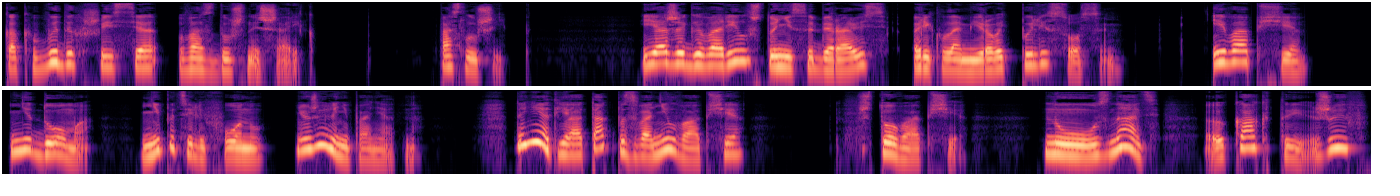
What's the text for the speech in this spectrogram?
как выдохшийся воздушный шарик. «Послушай, я же говорил, что не собираюсь рекламировать пылесосы. И вообще, ни дома, ни по телефону. Неужели непонятно? Да нет, я так позвонил вообще. Что вообще? Ну, узнать, э, как ты, жив?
